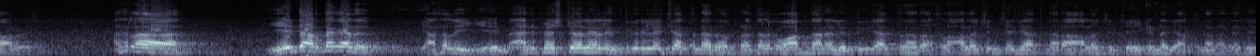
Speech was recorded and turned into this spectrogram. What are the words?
భారం వేశాడు. అసలు ఏంటి అర్థం కాదు. అసలు ఏ మేనిఫెస్టోలు ఎందుకు రిలీజ్ చేస్తున్నారు? ప్రజలకు వాగ్దానాలు ఎందుకు చేస్తున్నారు? అసలు ఆలోచించే చేస్తున్నారా? ఆలోచన చేయకుండా చేస్తున్నారు అనేది.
